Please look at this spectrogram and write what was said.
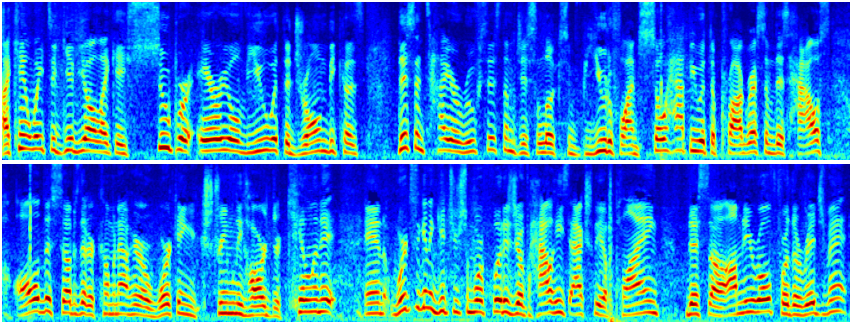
I can't wait to give y'all like a super aerial view with the drone because this entire roof system just looks beautiful. I'm so happy with the progress of this house. All the subs that are coming out here are working extremely hard. They're killing it. And we're just gonna get you some more footage of how he's actually applying this uh, Omni Roll for the ridge vent.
